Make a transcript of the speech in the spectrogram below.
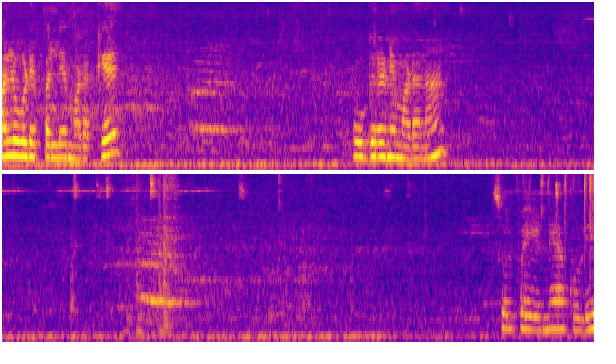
ಆಲೂಗಡ್ಡೆ ಪಲ್ಯ ಮಾಡೋಕ್ಕೆ ಒಗ್ಗರಣೆ ಮಾಡೋಣ. ಸ್ವಲ್ಪ ಎಣ್ಣೆ ಹಾಕೊಡಿ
